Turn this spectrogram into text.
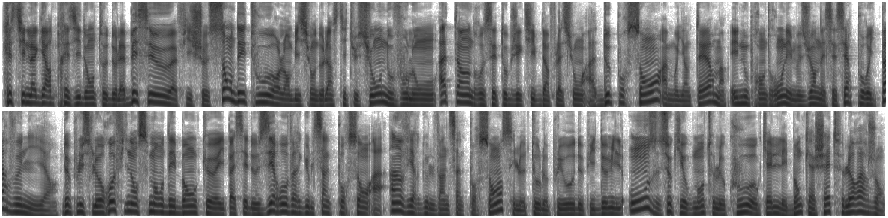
Christine Lagarde, présidente de la BCE, affiche sans détour l'ambition de l'institution. Nous voulons atteindre cet objectif d'inflation à 2% à moyen terme et nous prendrons les mesures nécessaires pour y parvenir. De plus, le refinancement des banques est passé de 0,5% à 1,25%. C'est le taux le plus haut depuis 2011, ce qui augmente le coût auquel les banques achètent leur argent.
